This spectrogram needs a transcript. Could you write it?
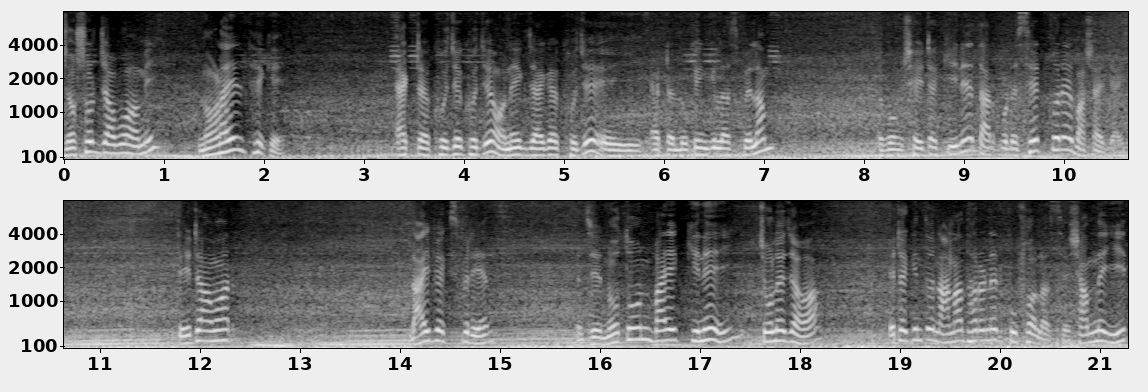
যশোর যাব আমি নড়াইল থেকে। একটা খুঁজে খুঁজে, অনেক জায়গা খুঁজে এই একটা লুকিং গ্লাস পেলাম এবং সেইটা কিনে তারপরে সেট করে বাসায় যাই। তো এটা আমার লাইফ এক্সপিরিয়েন্স যে নতুন বাইক কিনেই চলে যাওয়া। এটা কিন্তু নানা ধরনের কুফল আছে। সামনে ঈদ,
